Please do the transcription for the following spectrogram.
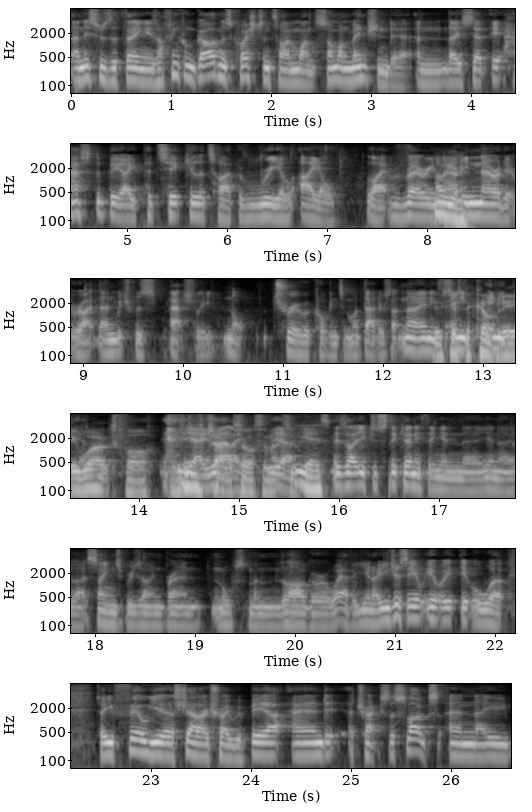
and this was the thing is I think on Gardener's Question Time once someone mentioned it and they said it has to be a particular type of real ale, like very Oh, narrow, yeah. he narrowed it right then, which was actually not true according to my dad. It was like no any It was just any, the company any he worked for. He Yeah, just exactly. source some Yeah. yes. It's like you could stick anything in there, you know, like Sainsbury's own brand, Norseman Lager or whatever. You know, you just it, it, it will work. So you fill your shallow tray with beer, and it attracts the slugs, and they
